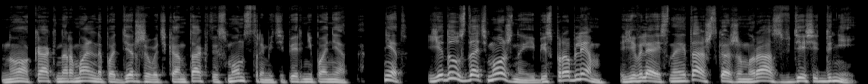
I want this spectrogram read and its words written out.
Но как нормально поддерживать контакты с монстрами, теперь непонятно. Нет, еду сдать можно и без проблем, являясь на этаж, скажем, раз в 10 дней.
